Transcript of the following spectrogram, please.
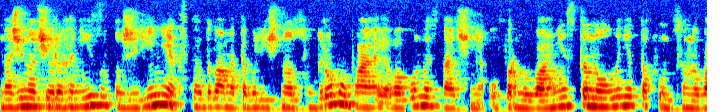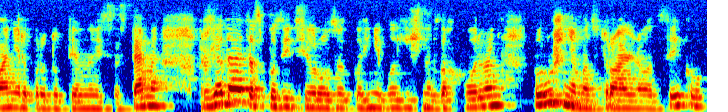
на жіночий організм ожиріння як складова метаболічного синдрому має вагоме значення у формуванні, становленні та функціонуванні репродуктивної системи, розглядається з позиції розвитку гінекологічних захворювань, порушення менструального циклу,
